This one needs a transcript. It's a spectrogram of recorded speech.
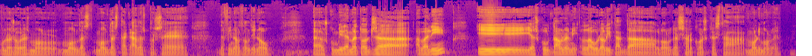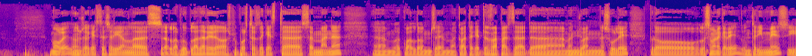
unes obres molt, molt, des, molt destacades per ser de finals del 19. Eh, us convidem a tots a, a venir i, i escoltar una l'oralitat de l'Olga Sarkós que està molt i molt bé. Molt bé, doncs aquestes serien les, la, la darrera de les propostes d'aquesta setmana, amb la qual doncs, hem acabat aquest repàs de, de, amb en Joan Soler, però la setmana que ve en tenim més i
